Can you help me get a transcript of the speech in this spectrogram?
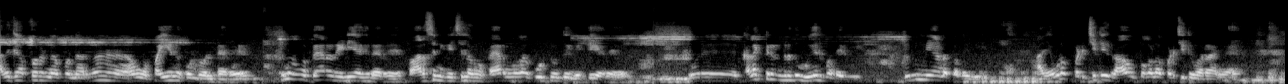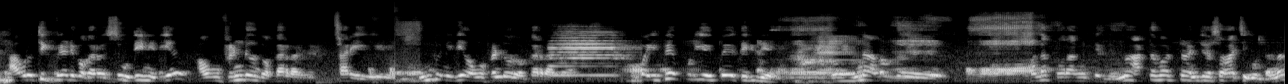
அதுக்கப்புறம் என்ன பண்ணாருன்னா அவங்க பையனை கொண்டு வந்துட்டாரு. இன்னும் அவங்க பேரன் ரெடியாகிறாரு இப்போ அரசு கட்சியில் அவங்க பேரனெல்லாம் கூட்டு வந்து நிறுத்தியாரு ஒரு கலெக்டர்ன்றது உயர் பதவி பெருமையான பதவி. அது எவ்வளவு படிச்சுட்டு ராவு பகலா படிச்சுட்டு வர்றாங்க. அவரு தூக்கி பின்னாடி உட்கார வச்சு உதயநிதியும் அவங்க ஃப்ரெண்டு வந்து உட்காடுறாங்க சாரி இன்பநிதியும் அவங்க ஃப்ரெண்டு வந்து உட்காடுறாங்க இப்போ இப்பயே புரிய இப்பயே தெரியுது. என்ன அளவுக்கு பண்ண போறாங்கன்னு தெரியுது. இன்னும் அடுத்த வருஷம் அஞ்சு வருஷம் ஆட்சி கொடுத்தோம்னா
